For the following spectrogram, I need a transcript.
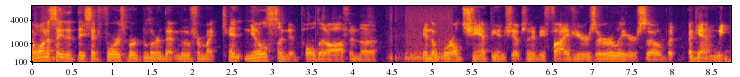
I want to say that they said Forsberg learned that move from like Kent Nilsson had pulled it off in the in the World Championships maybe five years earlier. So, but again, we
